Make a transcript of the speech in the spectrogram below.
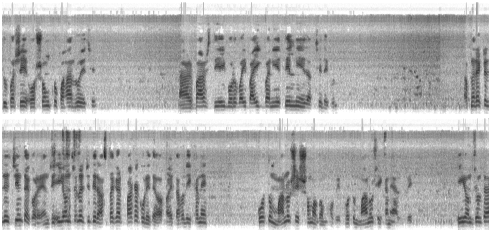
দুপাশে অসংখ্য পাহাড় রয়েছে। আর বাঁশ দিয়েই বড় ভাই বাইক বানিয়ে তেল নিয়ে যাচ্ছে, দেখুন। আপনারা একটা জিনিস চিন্তা করেন যে এই অঞ্চলের যদি রাস্তাঘাট পাকা করে দেওয়া হয়, তাহলে এখানে কত মানুষের সমাগম হবে, কত মানুষ এখানে আসবে। এই অঞ্চলটা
